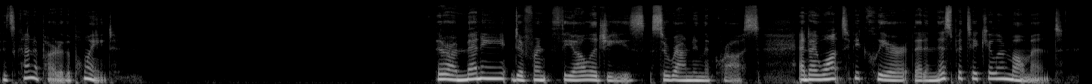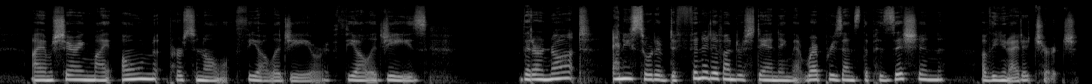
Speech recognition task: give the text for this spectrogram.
It's kind of part of the point. There are many different theologies surrounding the cross, and I want to be clear that in this particular moment, I am sharing my own personal theology or theologies that are not any sort of definitive understanding that represents the position of the United Church.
